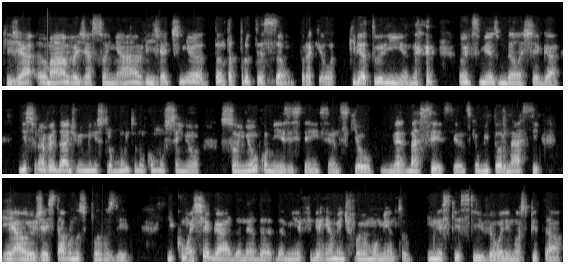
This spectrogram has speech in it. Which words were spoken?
que já amava, já sonhava e já tinha tanta proteção para aquela criaturinha, né? Antes mesmo dela chegar. Isso, na verdade, me ministrou muito no como o Senhor sonhou com a minha existência antes que eu né, nascesse, antes que eu me tornasse real. Eu já estava nos planos dele. E com a chegada né, da, da, minha filha, realmente foi um momento inesquecível ali no hospital.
